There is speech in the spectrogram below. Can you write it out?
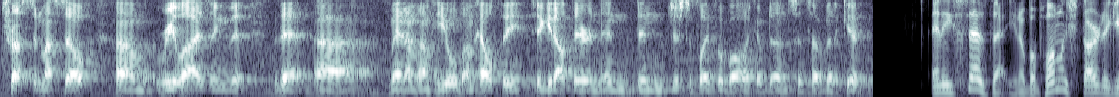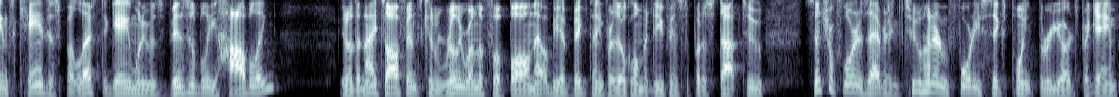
trust in myself, um, realizing that that uh, man, I'm, I'm, healed, I'm healthy to get out there and, and, then just to play football like I've done since I've been a kid. And he says that, you know, but Plumlee started against Kansas, but left the game when he was visibly hobbling. You know, the Knights offense can really run the football, and that would be a big thing for the Oklahoma defense to put a stop to. Central Florida is averaging 246.3 yards per game.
